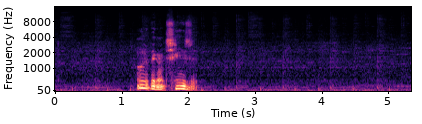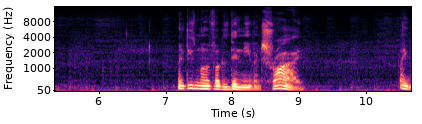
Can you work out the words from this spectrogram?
I don't think I changed it. Like these motherfuckers didn't even try. Like,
